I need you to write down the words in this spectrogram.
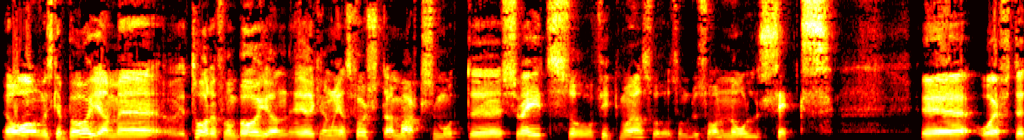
Ja, om vi ska börja med, ta det från början. Erik Hamréns första match mot eh, Schweiz så fick man alltså, som du sa, 0-6. Eh, och efter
